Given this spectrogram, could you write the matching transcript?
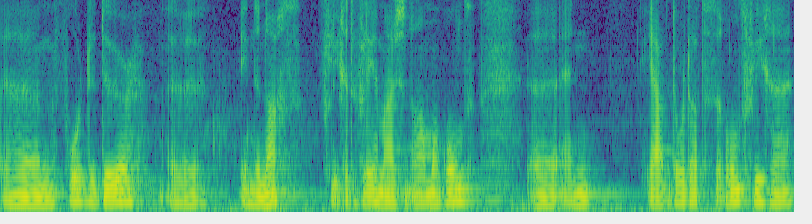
Uh, voor de deur, in de nacht, vliegen de vleermuizen dan allemaal rond. en ja, door dat rondvliegen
